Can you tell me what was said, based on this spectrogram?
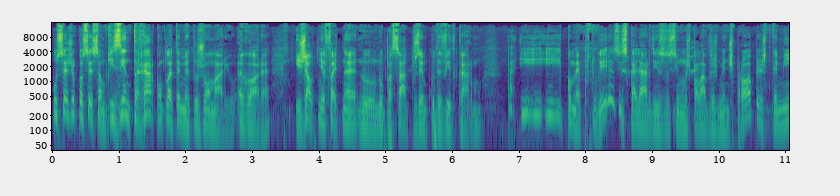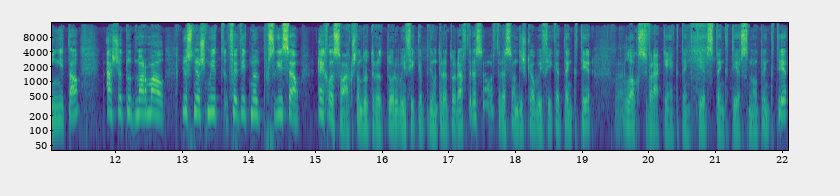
O Sérgio Conceição quis enterrar completamente o João Mário agora, e já o tinha feito na- no, no passado, por exemplo, com o David Carmo. E, e, como é português, e se calhar diz assim umas palavras menos próprias, de caminho e tal, acha tudo normal. E o Sr. Schmidt foi vítima de perseguição. Em relação à questão do tradutor, o Benfica pediu um tradutor à Federação, a Federação diz que é o Benfica que tem que ter, logo se verá quem é que tem que ter, se tem que ter, se não tem que ter.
